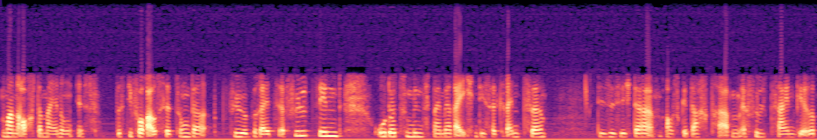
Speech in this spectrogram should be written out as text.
man auch der Meinung ist, dass die Voraussetzungen dafür bereits erfüllt sind oder zumindest beim Erreichen dieser Grenze, die sie sich da ausgedacht haben, erfüllt sein wird.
